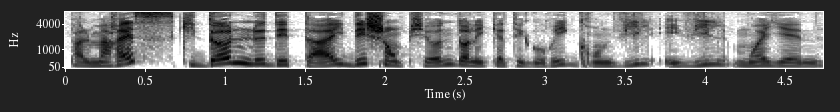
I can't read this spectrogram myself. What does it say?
Palmarès qui donne le détail des championnes dans les catégories grandes villes et villes moyennes.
